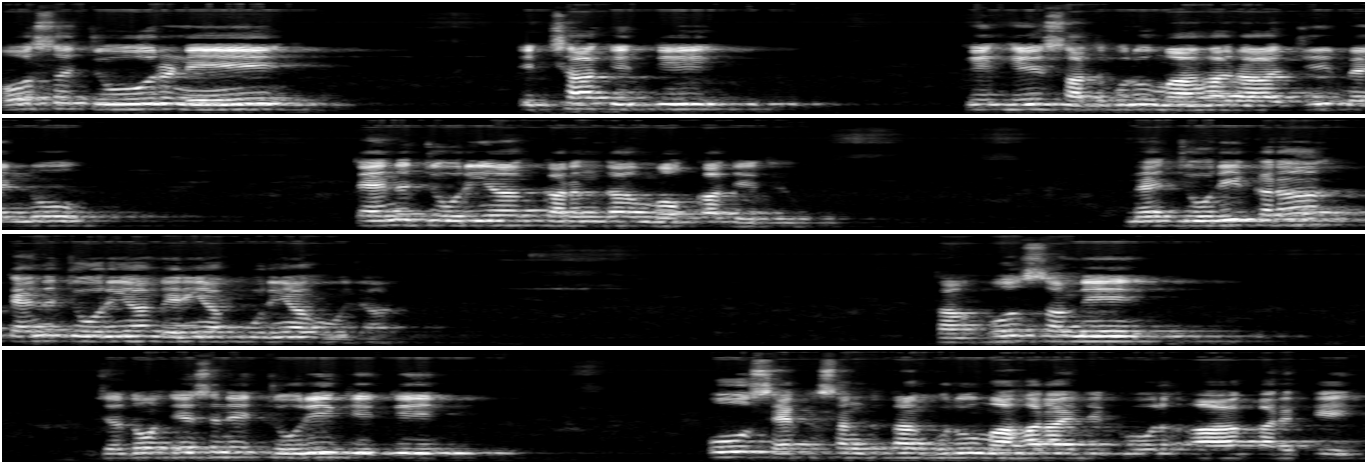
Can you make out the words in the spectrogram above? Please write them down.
ਉਸ ਚੋਰ ਨੇ ਇੱਛਾ ਕੀਤੀ ਕਿ हे ਸਤਿਗੁਰੂ ਮਹਾਰਾਜ ਜੀ, ਮੈਨੂੰ ਤਿੰਨ ਚੋਰੀਆਂ ਕਰਨ ਦਾ ਮੌਕਾ ਦੇ ਦਿਓ। ਮੈਂ ਚੋਰੀ ਕਰਾਂ, ਤਿੰਨ ਚੋਰੀਆਂ ਮੇਰੀਆਂ ਪੂਰੀਆਂ ਹੋ ਜਾਣ। ਤਾਂ ਉਸ ਸਮੇਂ ਜਦੋਂ ਇਸ ਨੇ ਚੋਰੀ ਕੀਤੀ, ਉਹ ਸਿੱਖ ਸੰਗਤਾਂ ਗੁਰੂ ਮਹਾਰਾਜ ਦੇ ਕੋਲ ਆ ਕਰਕੇ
